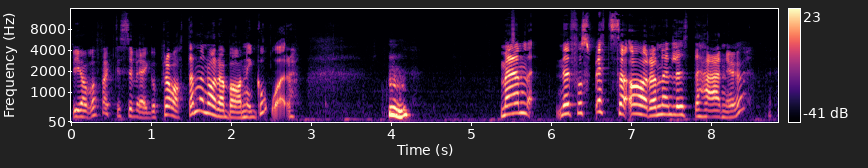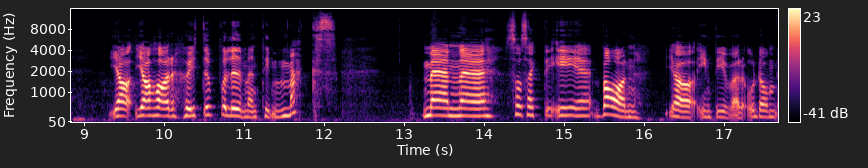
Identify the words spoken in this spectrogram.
För jag var faktiskt iväg och pratade med några barn igår. Mm. Men ni får spetsa öronen lite här nu. Jag, jag har höjt upp volymen till max. Men eh, som sagt, det är barn jag intervjuar och de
